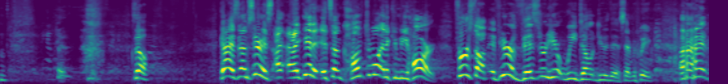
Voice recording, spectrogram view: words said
so, guys, I'm serious. I, I, get it. It's uncomfortable and it can be hard. First off, if you're a visitor in here, we don't do this every week. All right?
